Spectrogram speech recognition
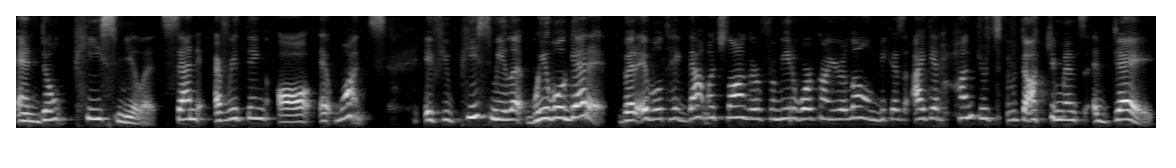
and don't piecemeal it. Send everything all at once. If you piecemeal it, we will get it, but it will take that much longer for me to work on your loan because I get hundreds of documents a day.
